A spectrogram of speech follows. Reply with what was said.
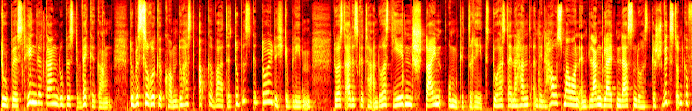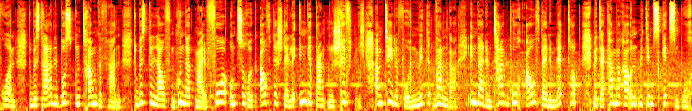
Du bist hingegangen, du bist weggegangen, du bist zurückgekommen, du hast abgewartet, du bist geduldig geblieben, du hast alles getan, du hast jeden Stein umgedreht, du hast deine Hand an den Hausmauern entlang gleiten lassen, du hast geschwitzt und gefroren, du bist Radl, Bus und Tram gefahren, du bist gelaufen, hundertmal vor und zurück, auf der Stelle, in Gedanken, schriftlich, am Telefon, mit Wanda, in deinem Tagebuch, auf deinem Laptop, mit der Kamera und mit dem Skizzenbuch.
